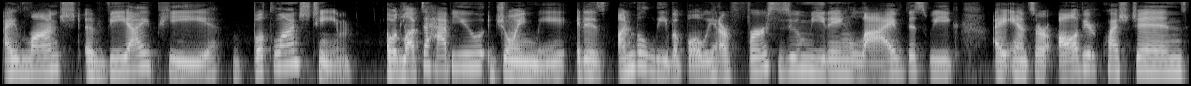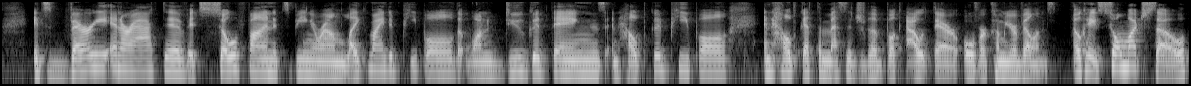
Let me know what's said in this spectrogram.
I launched a VIP book launch team I would love to have you join me. It is unbelievable. We had our first Zoom meeting live this week. I answer all of your questions. It's very interactive. It's so fun. It's being around like minded people that want to do good things and help good people and help get the message of the book out there Overcome Your Villains. Okay, so much so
